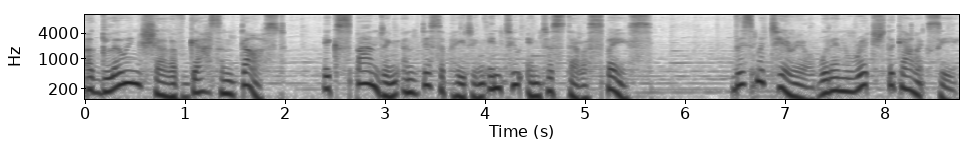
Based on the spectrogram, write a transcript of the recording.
a glowing shell of gas and dust expanding and dissipating into interstellar space. This material will enrich the galaxy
